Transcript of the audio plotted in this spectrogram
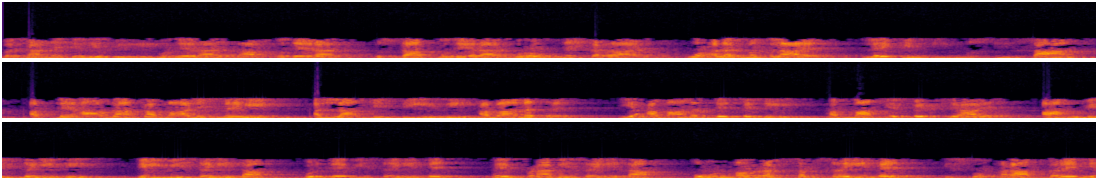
बचाने के लिए बीवी को दे रहा है साफ़ को दे रहा है, उस्ताद को दे रहा है ग्रोथ नहीं कर रहा है, वो अलग मसला है। लेकिन इंसान अपने आजा का मालिक नहीं, अल्लाह की दी हुई अमानत है। ये अमानत जैसे दी हम माँ के पेट से आए आँख भी सही थी, दिल भी सही था, गुर्दे भी सही थे, फेफड़ा भी सही था, खून और रक्त सब सही थे इसको खराब करेंगे।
